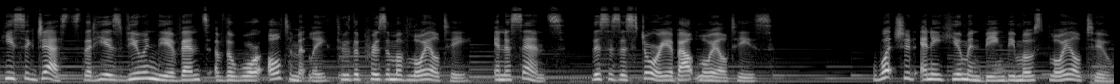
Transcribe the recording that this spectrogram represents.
He suggests that he is viewing the events of the war ultimately through the prism of loyalty. In a sense, this is a story about loyalties. What should any human being be most loyal to?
